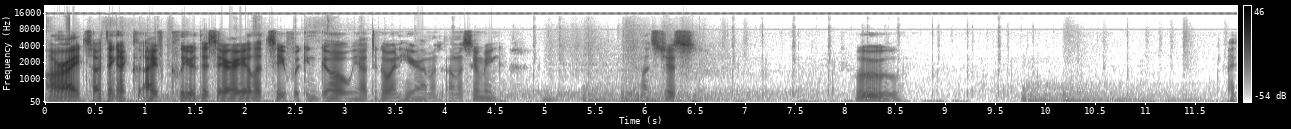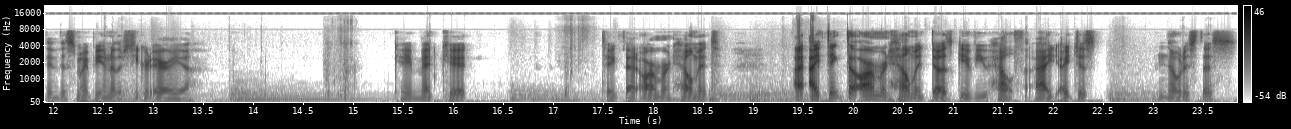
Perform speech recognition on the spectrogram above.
Alright, so I think I I've cleared this area. Let's see if we can go. We have to go in here, I'm, I'm assuming. Let's just... Ooh. I think this might be another secret area. Okay, medkit. Take that armored helmet. I, I think the armored helmet does give you health. I, I just noticed this.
